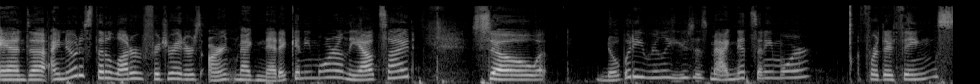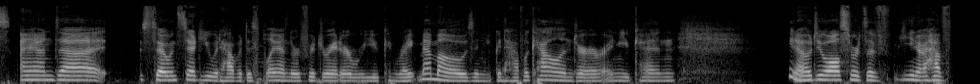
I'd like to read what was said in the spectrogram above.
And uh, I noticed that a lot of refrigerators aren't magnetic anymore on the outside, so nobody really uses magnets anymore for their things. And uh, so instead, you would have a display on the refrigerator where you can write memos and you can have a calendar and you can you know, do all sorts of, you know, have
